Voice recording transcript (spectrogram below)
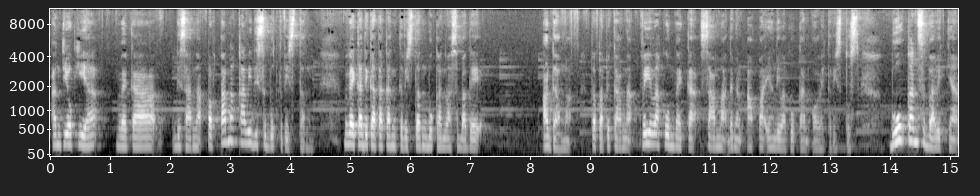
Antioquia mereka di sana pertama kali disebut Kristen. Mereka dikatakan Kristen bukanlah sebagai agama, tetapi karena perilaku mereka sama dengan apa yang dilakukan oleh Kristus. Bukan sebaliknya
